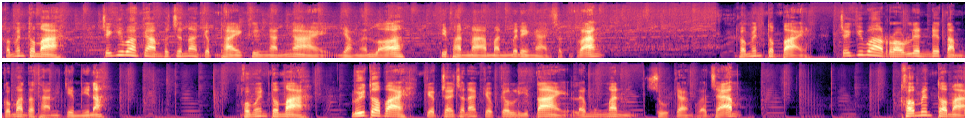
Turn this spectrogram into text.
คอมเมนต์ต่อมาจะคิดว่าการเผชิญหน้ากับไทยคืองานง่ายอย่างนั้นเหรอ ที่ผ่านมามันไม่ได้ง่ายสักครั้ง คอมเมนต์ต่อไปจะคิดว่าเราเล่นได้ต่ำกว่ามาตรฐานในเกมนี้นะ คอมเมนต์ต่อมาลุยต่อไปเก็บชัยชนะกับเกาหลีใต้และมุ่งมั่นสู่การคว้าแชมป์ คอมเมนต์ต่อมา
